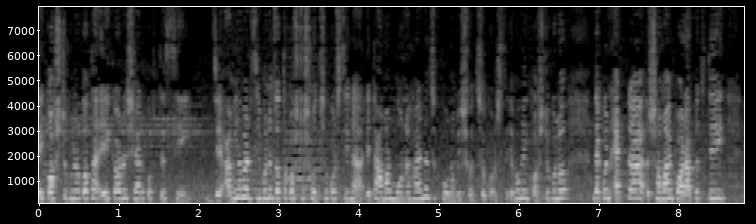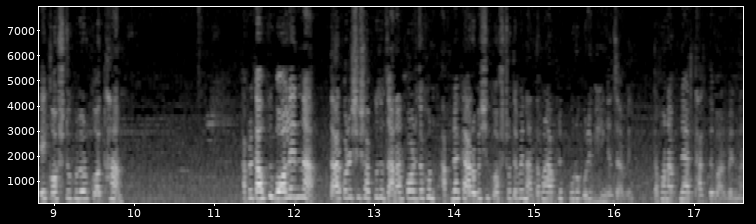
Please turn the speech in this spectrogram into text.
এই কষ্টগুলোর কথা এই কারণে শেয়ার করতেছি যে আমি আমার জীবনে যত কষ্ট সহ্য করছি না, এটা আমার মনে হয় না যে কোনো মেয়ে সহ্য করছে। এবং এই কষ্টগুলো, দেখবেন একটা সময় পর আপনি যদি এই কষ্টগুলোর কথা আপনি কাউকে বলেন না, তারপরে সে সবকিছু জানার পর যখন আপনাকে আরও বেশি কষ্ট দেবে না, তখন আপনি পুরোপুরি ভেঙে যাবেন। তখন আপনি আর থাকতে পারবেন না।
